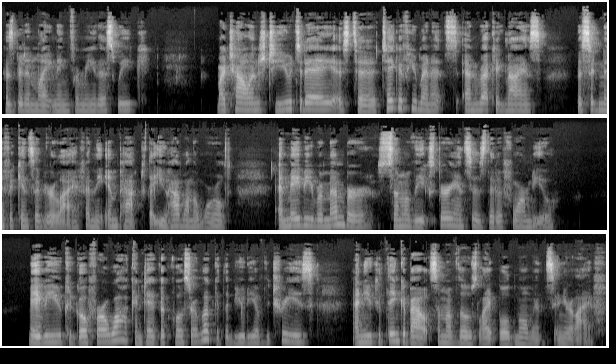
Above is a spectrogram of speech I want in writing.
has been enlightening for me this week. My challenge to you today is to take a few minutes and recognize the significance of your life and the impact that you have on the world, and maybe remember some of the experiences that have formed you. Maybe you could go for a walk and take a closer look at the beauty of the trees, and you could think about some of those light bulb moments in your life.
